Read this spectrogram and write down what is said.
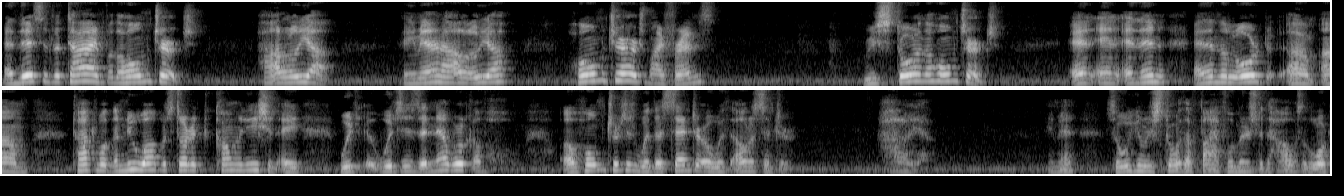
And this is the time for the home church. Hallelujah. Amen. Hallelujah. Home church, my friends restoring the home church. And and and then and then the Lord um, um, talked about the new apostolic congregation, a which which is a network of of home churches with a center or without a center. Hallelujah. Amen. So we can restore the fivefold ministry, of the house of the Lord.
